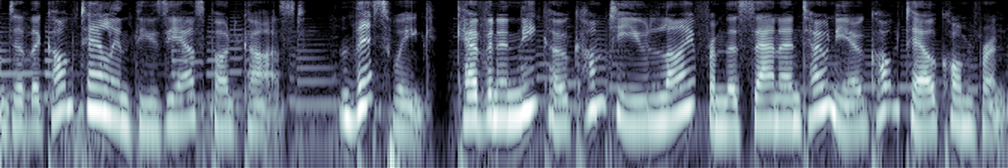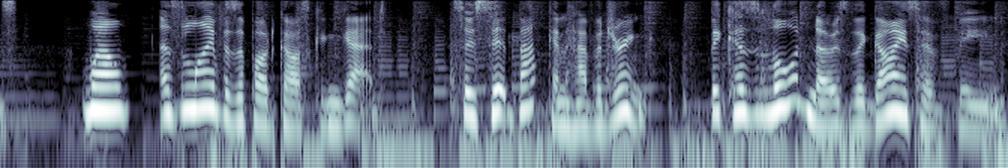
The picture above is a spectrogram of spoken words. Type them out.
Welcome to the Cocktail Enthusiast Podcast. This week, Kevin and Nico come to you live from the San Antonio Cocktail Conference. Well, as live as a podcast can get. So sit back and have a drink, because Lord knows the guys have been.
